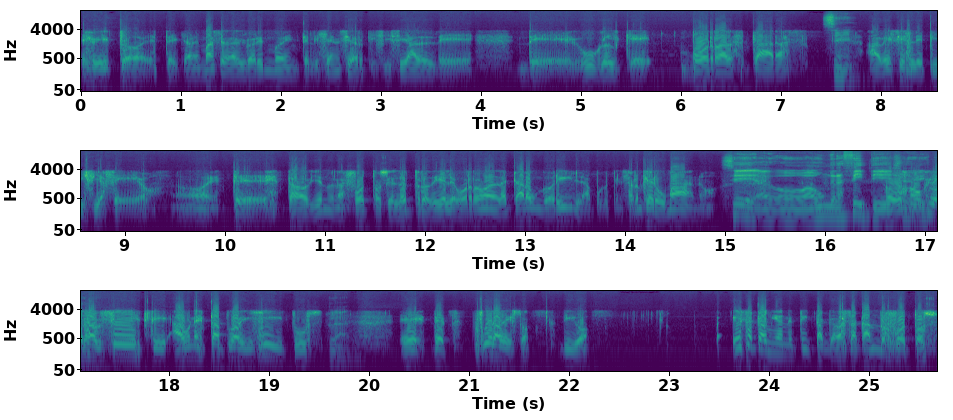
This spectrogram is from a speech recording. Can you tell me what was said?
He visto este, que además el algoritmo de inteligencia artificial de, de Google que borra las caras, Sí. a veces le pifia feo. ¿no? Este, estaba viendo unas fotos el otro día, le borraron la cara a un gorila porque pensaron que era humano. Sí, o a un graffiti. O a un graffiti, a una estatua de hijitus. Claro. Este, fuera de eso, digo, esa camionetita que va sacando fotos,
